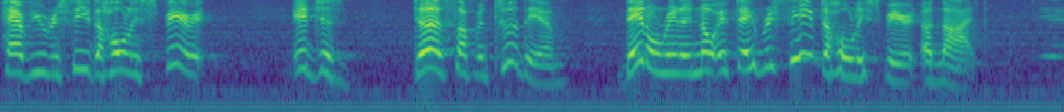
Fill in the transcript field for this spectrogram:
have you received the Holy Spirit? It just does something to them. They don't really know if they received the Holy Spirit or not. Yeah.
